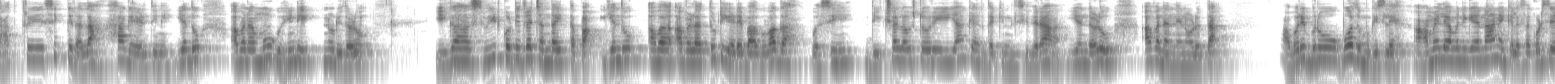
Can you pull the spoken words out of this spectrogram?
ರಾತ್ರಿ ಸಿಕ್ತಿರಲ್ಲ, ಹಾಗೆ ಹೇಳ್ತೀನಿ ಎಂದು ಅವನ ಮೂಗು ಹಿಂಡಿ ನುಡಿದಳು. ಈಗ ಸ್ವೀಟ್ ಕೊಟ್ಟಿದ್ರೆ ಚಂದ ಇತ್ತಪ್ಪ ಎಂದು ಅವ ಅವಳ ತುಟಿ ಎಡೆ ಬಾಗುವಾಗ, ವಸಿ, ದೀಕ್ಷಾ ಲವ್ ಸ್ಟೋರಿ ಯಾಕೆ ಅರ್ಧಕ್ಕೆ ನಿಲ್ಲಿಸಿದಿರಾ ಎಂದಳು ಅವನನ್ನೇ ನೋಡುತ್ತಾ. ಅವರಿಬ್ಬರು ಓದು ಮುಗಿಸ್ಲೆ, ಆಮೇಲೆ ಅವನಿಗೆ ನಾನೇ ಕೆಲಸ ಕೊಡಿಸಿ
